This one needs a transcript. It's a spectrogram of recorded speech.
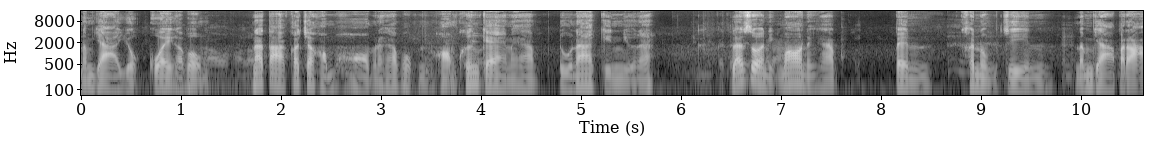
น้ำยาหยกกล้วยครับผม หน้าตาก็จะหอมๆนะครับผมหอมเครื่องแกงนะครับ ดูน่ากินอยู่นะ และส่วนอีกหม้อหนึ่งครับ เป็นขนมจีนน้ำยาปลา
